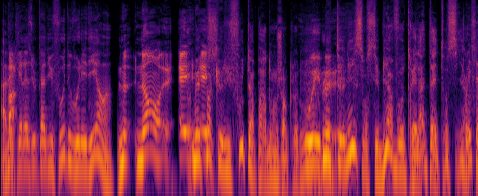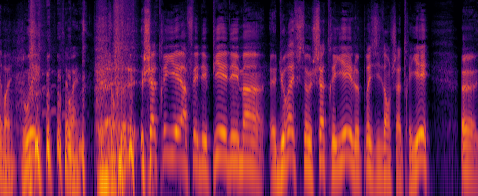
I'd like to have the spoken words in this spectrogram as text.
Avec bah, les résultats du foot, vous voulez dire? Non, euh, est- Mais pas est-ce- que du foot, hein, pardon Jean-Claude. Oui, mais- Le tennis, on sait bien vautrer la tête aussi. hein. Oui, c'est vrai. Oui, C'est vrai. Châtrier a fait des pieds et des mains. Euh, Du reste, Châtrier, le président Châtrier, euh,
